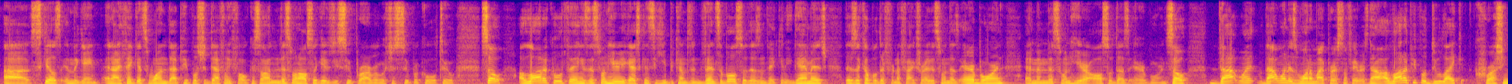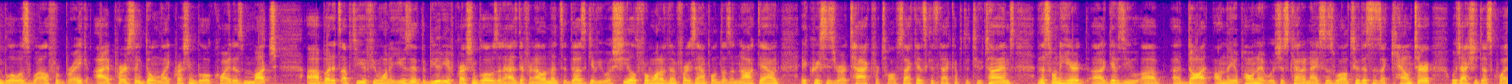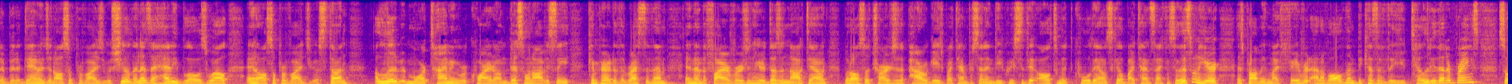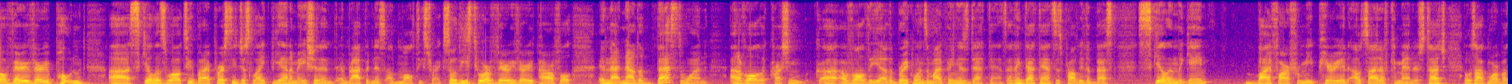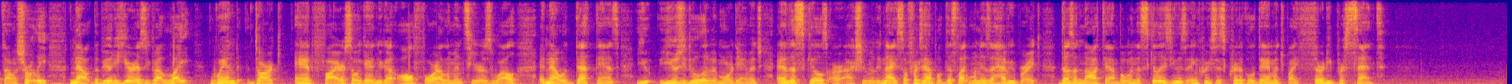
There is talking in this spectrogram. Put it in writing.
uh, skills in the game. And I think it's one that people should definitely focus on. And this one also gives you super armor, which is super cool too. So a lot of cool things. This one here, you guys can see he becomes invincible, so it doesn't take any damage. There's a couple different effects, right? This one does airborne, and then this one here also does airborne. So that one, that one is one of my personal favorites. Now, a lot of people do like crushing blow as well for break. I personally don't like crushing blow quite as much, uh, but it's up to you if you want to use it. The beauty of crushing blow is it has different elements. It does give you a shield for one of them, for example, and does doesn't knock down. Increases your attack for 12 seconds, can stack up to two times. This one here uh, gives you uh, a dot on the opponent, which is kind of nice as well too. This is a counter, which actually does quite a bit of damage and also provides you a shield and is a heavy blow as well, and also provides you a stun a little bit more timing required on this one, obviously, compared to the rest of them. And then the fire version here doesn't knock down, but also charges the power gauge by 10% and decreases the ultimate cooldown skill by 10 seconds. So this one here is probably my favorite out of all of them because of the utility that it brings. So a very, very potent uh, skill as well too, but I personally just like the animation and, and rapidness of multi-strike. So these two are very, very powerful in that. Now the best one out of all the crushing uh, of all the uh, the break ones in my opinion is death dance. I think death dance is probably the best skill in the game by far for me period outside of commander's touch. And we'll talk more about that one shortly. Now the beauty here is you've got light wind dark and fire. So again you got all four elements here as well. And now with death dance you usually do a little bit more damage and the skills are actually really nice. So for example this light one is a heavy break does a knockdown but when the skill is used increases critical damage by 30 percent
